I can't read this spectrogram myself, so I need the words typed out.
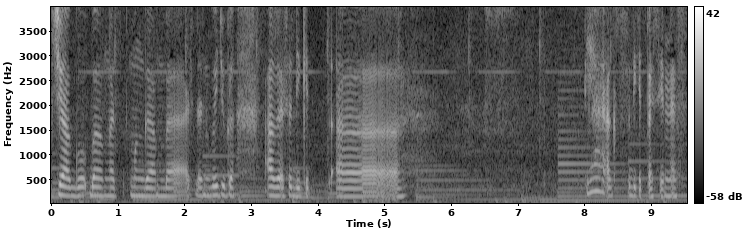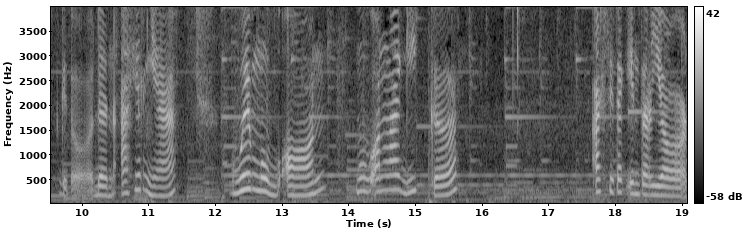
jago banget menggambar dan gue juga agak sedikit uh, ya agak sedikit pesimis gitu. Dan akhirnya gue move on move on lagi ke arsitek interior.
